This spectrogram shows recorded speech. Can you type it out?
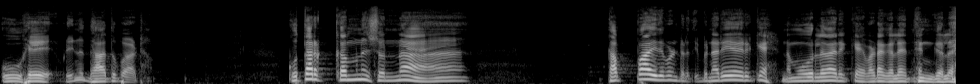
ஊஹே அப்படின்னு தாத்து பாடம் குதர்க்கம்னு சொன்னால் தப்பாக இது பண்ணுறது இப்போ நிறைய இருக்கேன் நம்ம ஊரில் தான் இருக்கேன் வடகலை தெங்கலை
